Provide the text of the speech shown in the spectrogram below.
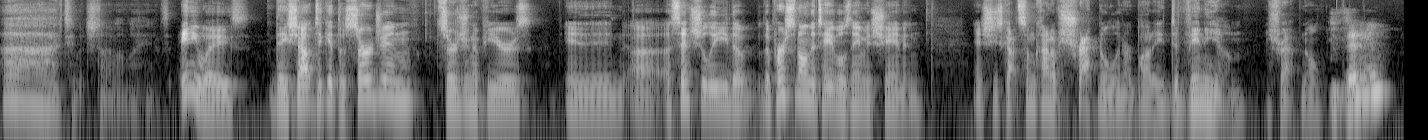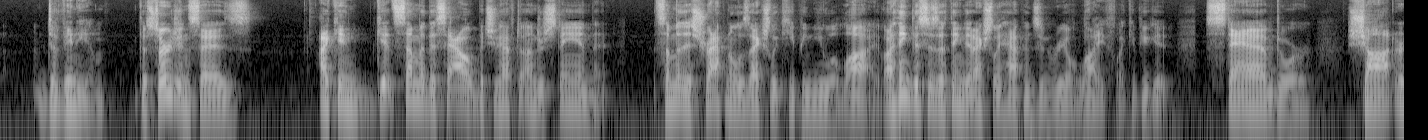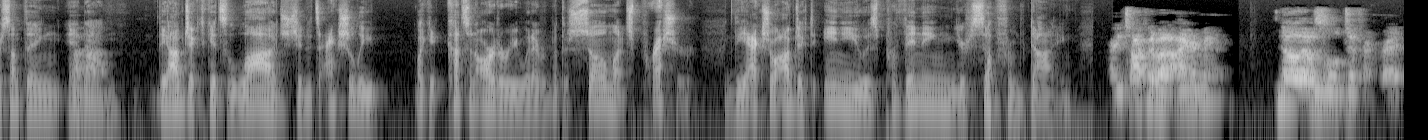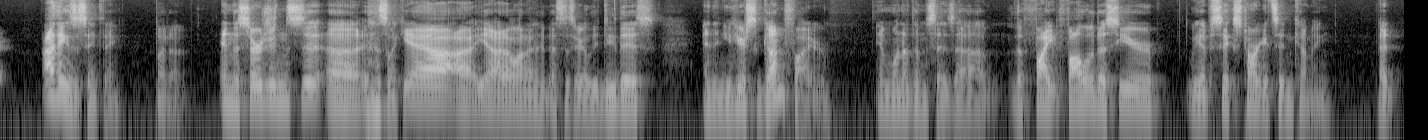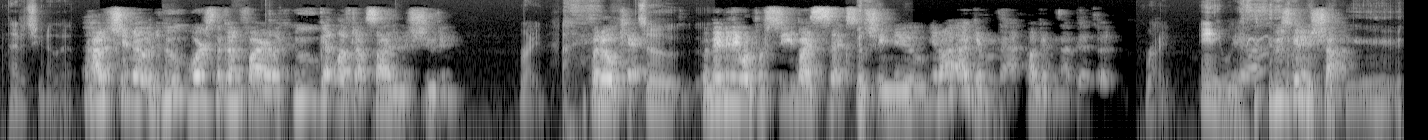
ah, I have too much time on my hands. Anyways, they shout to get the surgeon. Surgeon appears, and uh, essentially the the person on the table's name is Shannon, and she's got some kind of shrapnel in her body, divinium shrapnel. Divinium. divinium. The surgeon says, I can get some of this out, but you have to understand that some of this shrapnel is actually keeping you alive. I think this is a thing that actually happens in real life. Like if you get stabbed or shot or something, and Uh-huh. um, the object gets lodged, and it's actually like it cuts an artery, whatever, but there's so much pressure. The actual object in you is preventing yourself from dying. Are you talking about Iron Man? No, that was a little different, right? I think it's the same thing, but uh, and the surgeons uh, is like, yeah, uh, yeah, I don't want to necessarily do this, and then you hear some gunfire, and one of them says, uh, the fight followed us here. We have six targets incoming. How, how did she know that? How did she know? And who? Where's the gunfire? Like, who got left outside in a shooting? Right. But okay. So but maybe they were perceived by six, so she knew. You know, I, I give them that. I'll give them that bit. But right. Anyway. yeah, who's getting shot?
